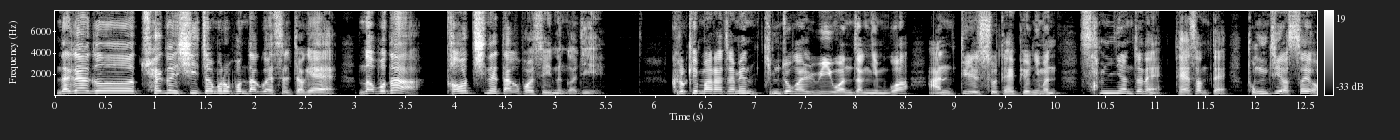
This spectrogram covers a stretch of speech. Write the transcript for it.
내가 그 최근 시점으로 본다고 했을 적에 너보다 더 친했다고 볼 수 있는 거지. 그렇게 말하자면 김종할 위원장님과 안뛸수 대표님은 3년 전에 대선 때 동지였어요.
